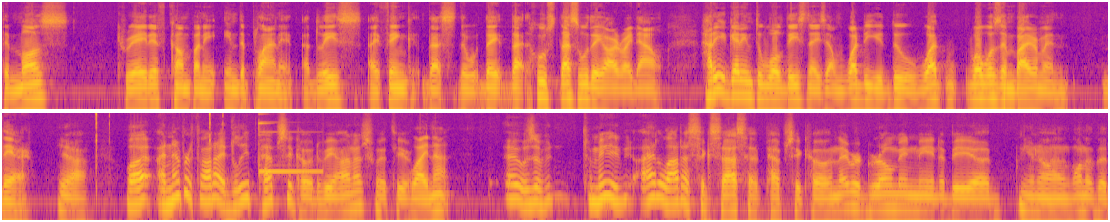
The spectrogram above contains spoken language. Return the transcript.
the most creative company in the planet. At least I think that's the they, that who's that's who they are right now. How do you get into Walt Disney's and what do you do? What what was the environment there? Yeah. Well, I, never thought I'd leave PepsiCo, to be honest with you. Why not? It was a, to me, I had a lot of success at PepsiCo, and they were grooming me to be a, you know, one of the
